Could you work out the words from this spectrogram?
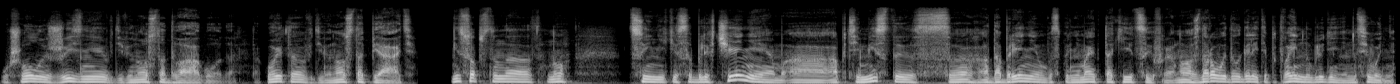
ушел из жизни в 92 года, такой-то в 95. И, собственно, ну, циники с облегчением, а оптимисты с одобрением воспринимают такие цифры. Ну а здоровое долголетие, по твоим наблюдениям на сегодня,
